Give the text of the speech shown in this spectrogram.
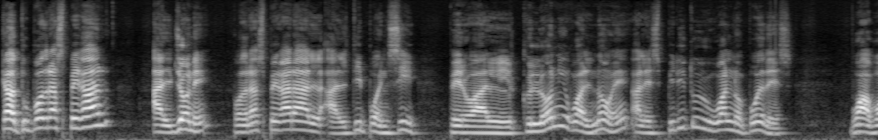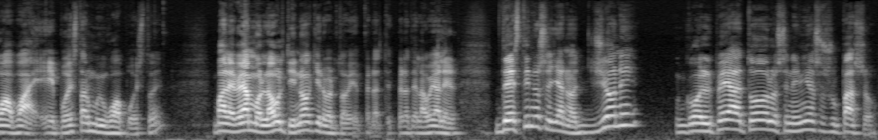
Claro, tú podrás pegar al Yone, podrás pegar al, al tipo en sí, pero al clon igual no, ¿eh? Al espíritu igual no puedes. Buah, buah, buah, eh, puede estar muy guapo esto, ¿eh? Vale, veamos la ulti, no quiero ver todavía Espérate, espérate, la voy a leer. Destino sellano, Yone golpea a todos los enemigos a su paso.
